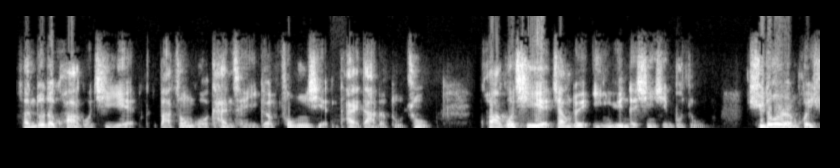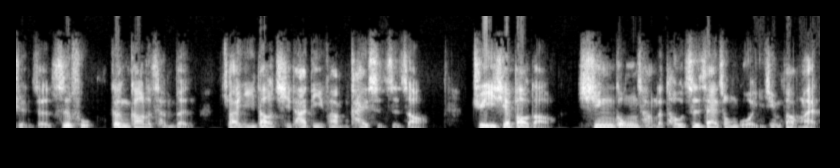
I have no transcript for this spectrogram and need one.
很多的跨国企业把中国看成一个风险太大的赌注。跨国企业将对营运的信心不足，许多人会选择支付更高的成本，转移到其他地方开始制造。据一些报道，新工厂的投资在中国已经放慢。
